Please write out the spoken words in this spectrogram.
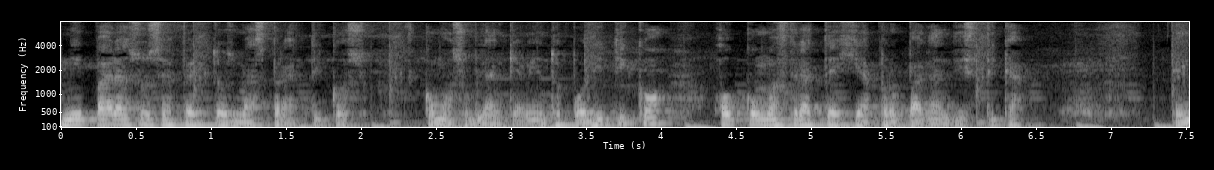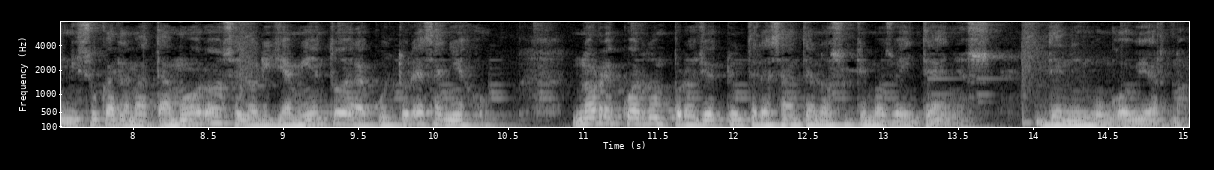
ni para sus efectos más prácticos, como su blanqueamiento político o como estrategia propagandística. En Izúcar de Matamoros el orillamiento de la cultura es añejo. No recuerdo un proyecto interesante en los últimos 20 años, de ningún gobierno.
